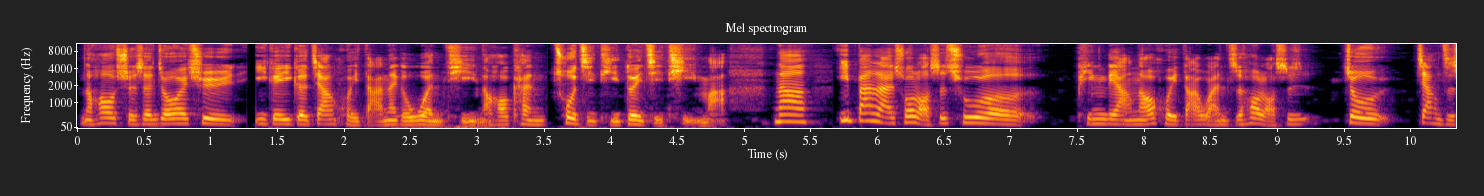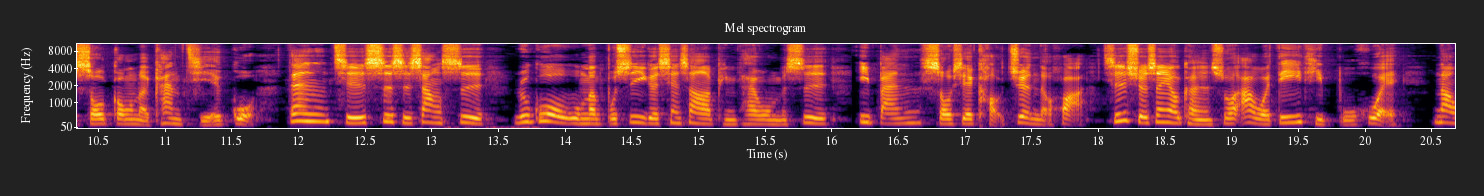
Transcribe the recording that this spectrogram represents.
然后学生就会去一个一个这样回答那个问题，然后看错几题对几题嘛。那一般来说，老师出了。评量，然后回答完之后，老师就这样子收工了，看结果。但其实事实上是，如果我们不是一个线上的平台，我们是一般手写考卷的话，其实学生有可能说啊，我第一题不会，那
